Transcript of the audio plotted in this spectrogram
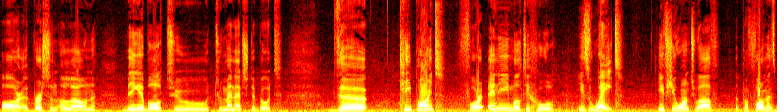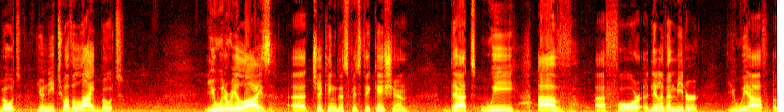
or a person alone being able to, to manage the boat. The key point for any multi-hull is weight. If you want to have a performance boat, you need to have a light boat. You will realize, uh, checking the specification, that we have uh, for an 11 meter, you, we have a, a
